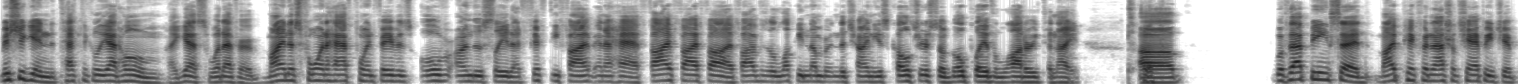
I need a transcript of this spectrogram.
Michigan, technically at home, I guess, whatever. Minus four and a half point favorites over under slate at 55 and a half. 555. Five is a lucky number in the Chinese culture, so go play the lottery tonight. Uh, with that being said, my pick for the national championship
